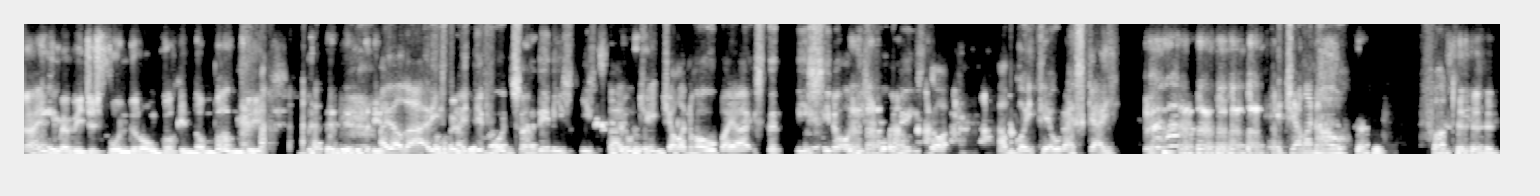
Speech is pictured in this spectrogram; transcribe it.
I think he maybe just phoned the wrong fucking number and they, either that or he's tried to phone somebody and he's, he's dialed Jake Gyllenhaal by accident. He's seen it on his phone and he's thought, I'm going to tell this guy, hey, Gyllenhaal, fuck you.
